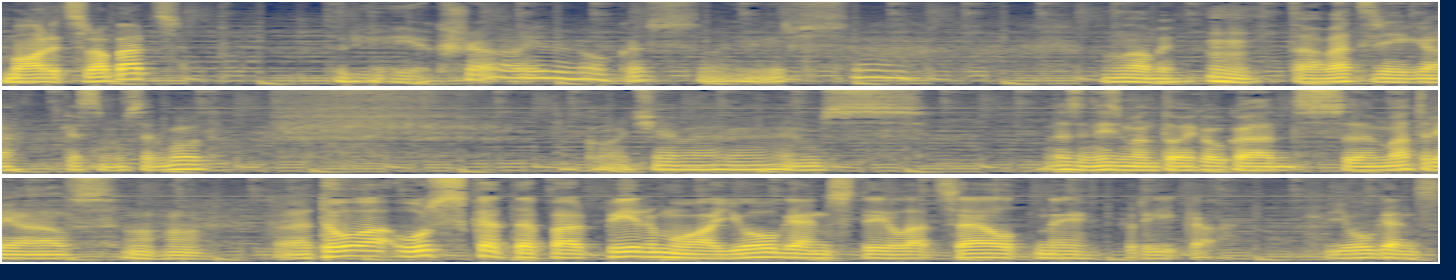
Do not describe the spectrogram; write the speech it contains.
Morits Roberts. Tur iekšā ir kaut kas virsū. Labi, mm, tā vecrīgā, kas mums var būt. Ko viņš ievērojams? Nezinu, izmantoja kaut kādus eh, materiālus. Uh -huh. To uzskata par pirmo jūgenstila celtni Rīgā. Jūgens,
